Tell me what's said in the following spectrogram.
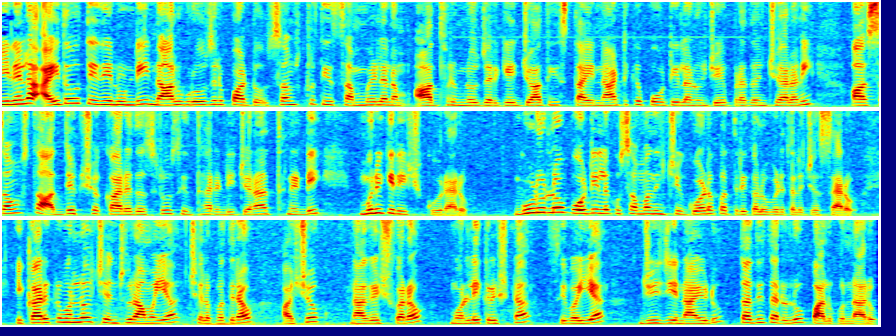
ఈ నెల ఐదవ తేదీ నుండి నాలుగు రోజుల పాటు సంస్కృతి సమ్మేళనం ఆధ్వర్యంలో జరిగే జాతీయ స్థాయి నాటిక పోటీలను జయప్రదం చేయాలని ఆ సంస్థ అధ్యక్ష కార్యదర్శులు సిద్ధారెడ్డి జనార్దన్ రెడ్డి మునిగిరీష్ కోరారు. గూడూరులో పోటీలకు సంబంధించి గోడపత్రికలు విడుదల చేశారు. ఈ కార్యక్రమంలో చెంచురామయ్య చలపతిరావు అశోక్ నాగేశ్వరరావు మురళీకృష్ణ శివయ్య జీజీ నాయుడు తదితరులు పాల్గొన్నారు.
